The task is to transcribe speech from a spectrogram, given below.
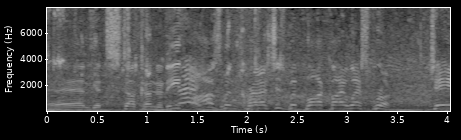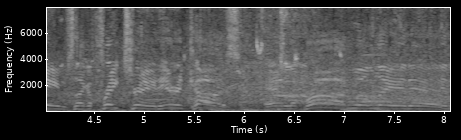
And gets stuck underneath. Osman crashes, but blocked by Westbrook. James like a freight train. Here it comes. And LeBron will lay it in.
